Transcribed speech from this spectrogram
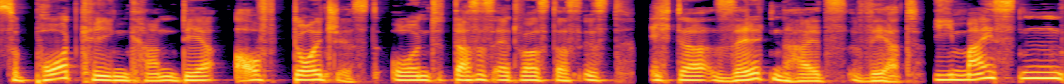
Support kriegen kann, der auf Deutsch ist. Und das ist etwas, das ist echter Seltenheitswert. Die meisten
